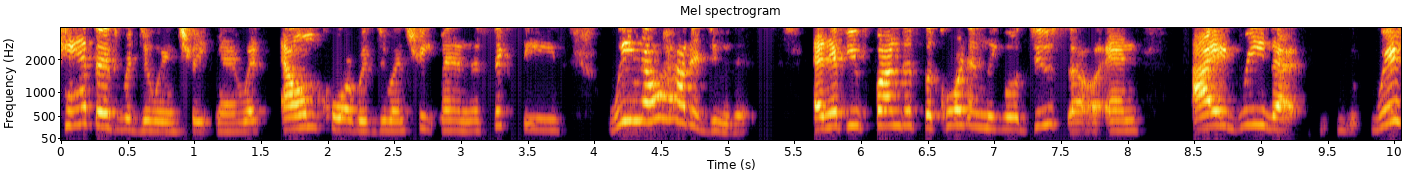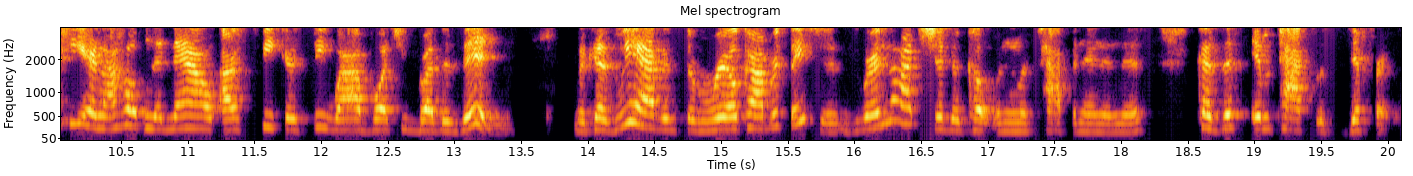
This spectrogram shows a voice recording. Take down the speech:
Panthers were doing treatment, when Elmcor was doing treatment in the 60s, we know how to do this. And if you fund us accordingly, we'll do so. And I agree that we're here, and I hope that now our speakers see why I brought you brothers in because we're having some real conversations. We're not sugarcoating what's happening in this because this impacts us differently.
